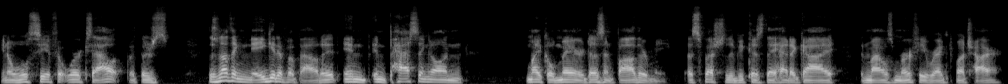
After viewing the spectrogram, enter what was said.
you know, we'll see if it works out. But there's there's nothing negative about it. In in passing on Michael Mayer doesn't bother me, especially because they had a guy and Myles Murphy ranked much higher.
